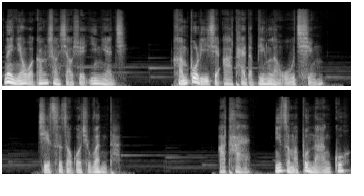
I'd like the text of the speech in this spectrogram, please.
那年我刚上小学一年级。很不理解阿泰的冰冷无情，几次走过去问他：“阿泰，你怎么不难过？”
